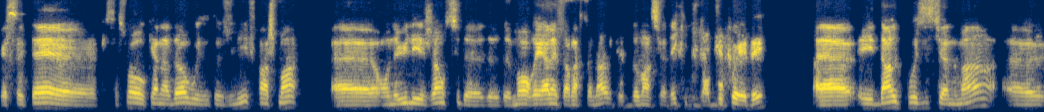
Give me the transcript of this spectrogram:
que c'était euh, que ce soit au Canada ou aux États-Unis. Franchement, euh, on a eu les gens aussi de, Montréal International que as mentionné qui nous ont beaucoup aidés. Euh, et dans le positionnement, euh,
